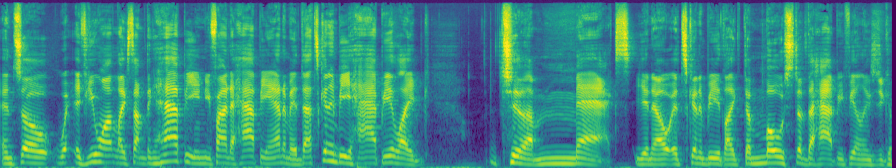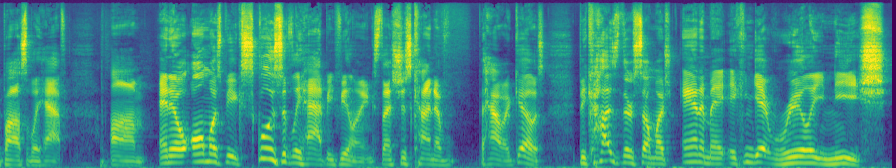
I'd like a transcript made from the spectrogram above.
And so if you want like something happy and you find a happy anime, that's going to be happy like to the max. You know, it's going to be like the most of the happy feelings you could possibly have. Um, and it'll almost be exclusively happy feelings. That's just kind of how it goes. Because there's so much anime, it can get really niche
